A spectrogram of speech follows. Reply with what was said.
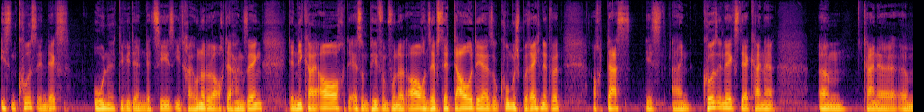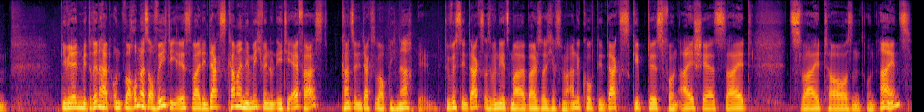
ist ein Kursindex ohne Dividenden. Der CSI 300 oder auch der Hang Seng, der Nikkei auch, der S&P 500 auch und selbst der Dow, der so komisch berechnet wird, auch das ist ein Kursindex, der keine ähm, keine ähm, Dividenden mit drin hat. Und warum das auch wichtig ist, weil den DAX kann man nämlich, wenn du einen ETF hast, kannst du den DAX überhaupt nicht nachbilden. Du wirst den DAX, also wenn du jetzt mal beispielsweise, ich habe es mir mal angeguckt, den DAX gibt es von iShares seit 2001.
